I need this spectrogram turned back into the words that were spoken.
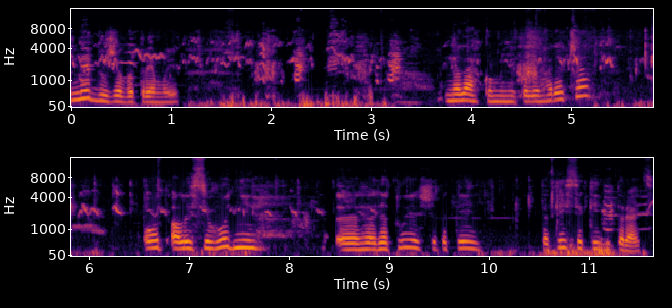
не дуже витримую. Нелегко мені, коли гаряче. От, але сьогодні е, рятує ще такий, такий сякий вітерець.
